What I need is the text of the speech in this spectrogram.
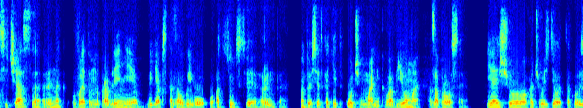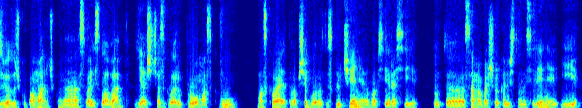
Сейчас рынок в этом направлении, я бы сказал бы его отсутствие рынка. Ну, то есть это какие-то очень маленького объема запросы. Я еще хочу сделать такую звездочку, помарочку на свои слова. Я сейчас говорю про Москву, Москва – это вообще город исключения во всей России. Тут э, самое большое количество населения и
